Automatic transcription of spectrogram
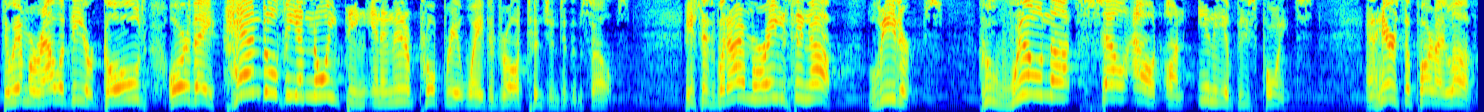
through immorality or gold, or they handle the anointing in an inappropriate way to draw attention to themselves. He says, but I'm raising up leaders who will not sell out on any of these points. And here's the part I love.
